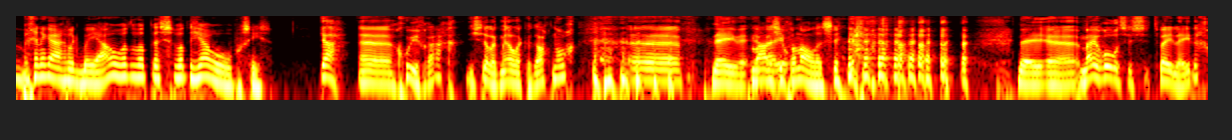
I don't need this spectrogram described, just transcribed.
begin ik eigenlijk bij jou. Wat, wat, is, wat is jouw rol precies? Ja, uh, goede vraag. Die stel ik me elke dag nog. uh, nee, maar je van alles. nee, uh, mijn rol is dus tweeledig.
